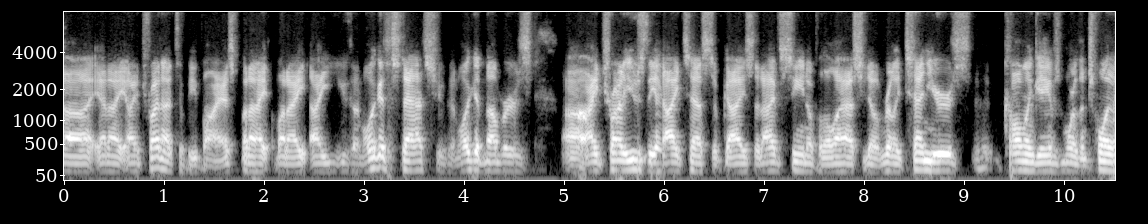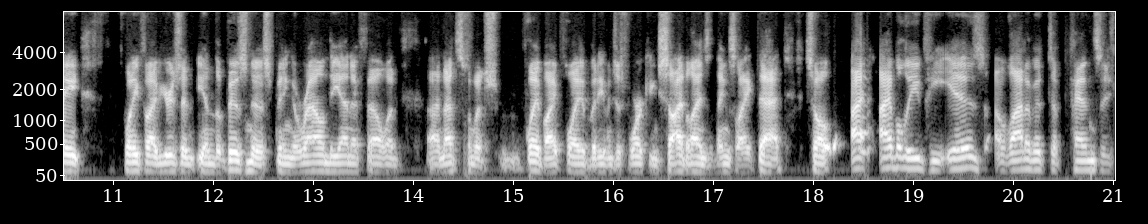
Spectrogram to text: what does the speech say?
uh, and I, I, try not to be biased, but I but I, I you can look at stats, you can look at numbers. Uh, I try to use the eye test of guys that I've seen over the last you know really ten years, calling games more than twenty. 25 years in, in the business, being around the NFL and uh, not so much play by play, but even just working sidelines and things like that. So I, I believe he is. A lot of it depends, as,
